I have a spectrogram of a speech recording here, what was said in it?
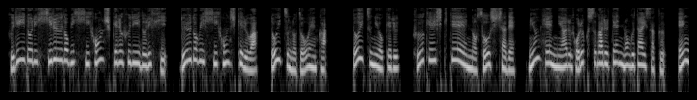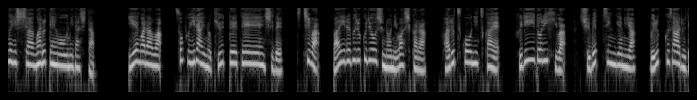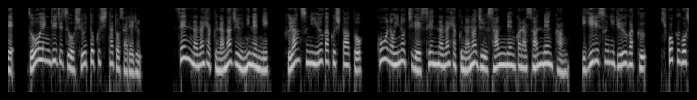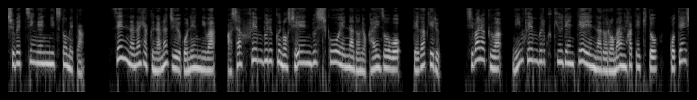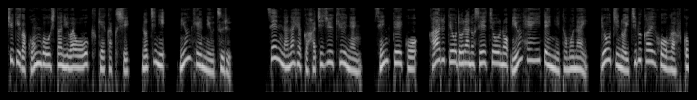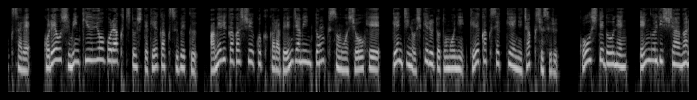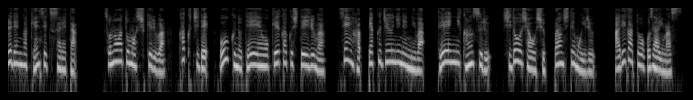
フリードリッヒ・ルードビッヒ・フォンシュケル・フリードリッヒ、ルードビッヒ・フォンシュケルは、ドイツの造園家。ドイツにおける風景式庭園の創始者で、ミュンヘンにあるフォルクスガルテンの具体作、エングリッシャーガルテンを生み出した。家柄は、祖父以来の宮廷庭園師で、父は、バイルブルク領主の庭師から、ファルツ港に仕え、フリードリッヒは、シュベッツィンゲミや、ブルックザールで、造園技術を習得したとされる。1772年に、フランスに留学した後、公の命で1773年から3年間、イギリスに留学、帰国後シュベッツィンゲンに勤めた。1775年には、アシャッフェンブルクのシェーンブッシュ公園などの改造を手掛ける。しばらくはニンフェンブルク宮殿庭園などロマン派的と古典主義が混合した庭を多く計画し、後にミュンヘンに移る。1789年、選定校、カール・テオドラの成長のミュンヘン移転に伴い、領地の一部開放が布告され、これを市民休養娯楽地として計画すべく、アメリカ合衆国からベンジャミン・トンプソンを招聘、現地のシケルと共に計画設計に着手する。こうして同年、エングリッシャーガルデンが建設された。その後もシュケルは各地で多くの庭園を計画しているが、1812年には庭園に関する指導者を出版してもいる。ありがとうございます。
